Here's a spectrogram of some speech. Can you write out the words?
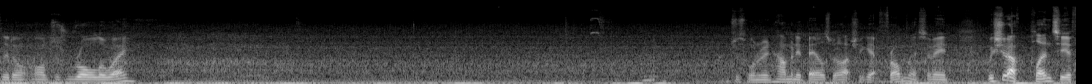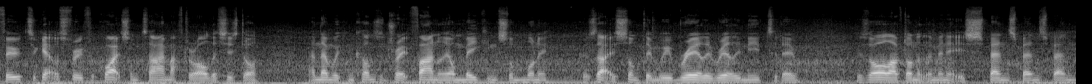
They don't all just roll away. I'm just wondering how many bales we'll actually get from this. I mean, we should have plenty of food to get us through for quite some time after all this is done. And then we can concentrate finally on making some money. Because that is something we really, really need to do. Because all I've done at the minute is spend, spend, spend.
